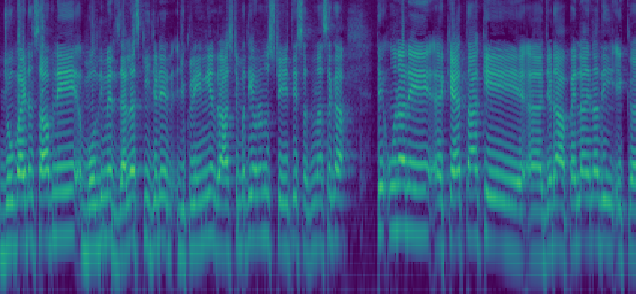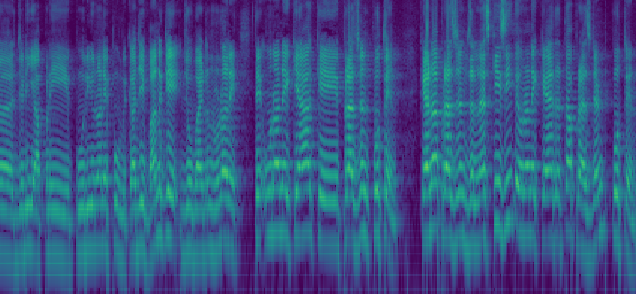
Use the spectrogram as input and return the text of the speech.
ਜੋ ਬਾਈਡਨ ਸਾਹਿਬ ਨੇ ਵੋਲਦੀਮੀਰ ਜ਼ੈਲੈਂਸਕੀ ਜਿਹੜੇ ਯੂਕਰੇਨੀਅਨ ਰਾਸ਼ਟਰਪਤੀ ਉਹਨਾਂ ਨੂੰ ਸਟੇਜ ਤੇ ਸੱਦਣਾ ਸੀਗਾ। ਤੇ ਉਹਨਾਂ ਨੇ ਅਹ, ਕਹਿਤਾ ਕਿ ਜਿਹੜਾ ਪਹਿਲਾਂ ਇਹਨਾਂ ਦੀ ਇੱਕ ਜਿਹੜੀ ਆਪਣੀ ਪੂਰੀ ਉਹਨਾਂ ਨੇ ਭੂਮਿਕਾ ਜੀ ਬਣ ਕੇ ਜੋ ਬਾਈਡਨ ਉਹਨਾਂ ਨੇ। ਤੇ ਉਹਨਾਂ ਨੇ ਕਿਹਾ ਕਿ ਪ੍ਰੈਜ਼ੀਡੈਂਟ ਪੁਤਿਨ ਕਹਿਣਾ ਪ੍ਰੈਜ਼ੀਡੈਂਟ ਜ਼ੈਲੈਂਸਕੀ ਸੀ ਤੇ ਉਹਨਾਂ ਨੇ ਕਹਿ ਦਿੱਤਾ ਪ੍ਰੈਜ਼ੀਡੈਂਟ ਪੁਤਿਨ।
